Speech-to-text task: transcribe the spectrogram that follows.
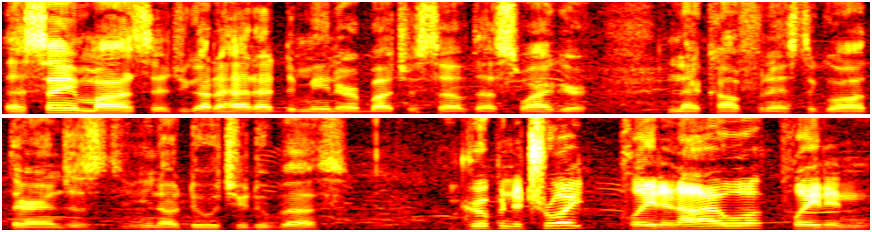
that same mindset, you got to have that demeanor about yourself, that swagger, and that confidence to go out there and just you know do what you do best. You grew up in Detroit, played in Iowa, played in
